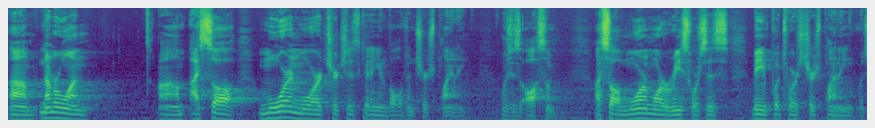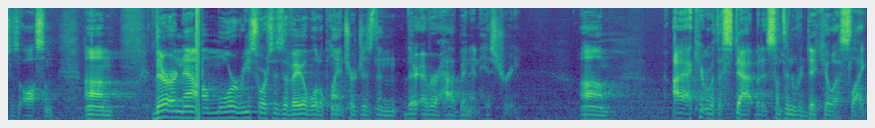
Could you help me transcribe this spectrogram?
Um, number one, um, I saw more and more churches getting involved in church planting which is awesome. I saw more and more resources being put towards church planting, which is awesome. Um, there are now more resources available to plant churches than there ever have been in history. Um, I, I, can't remember the stat, but it's something ridiculous. Like,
